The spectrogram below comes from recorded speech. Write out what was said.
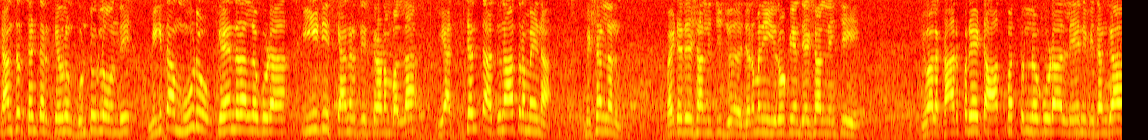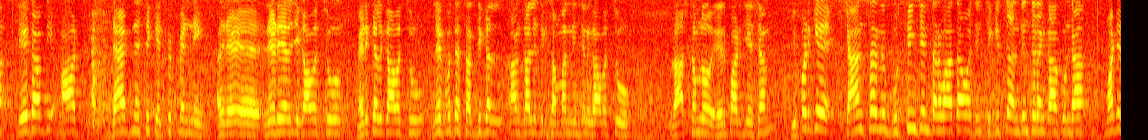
క్యాన్సర్ సెంటర్ కేవలం గుంటూరులో ఉంది. మిగతా మూడు కేంద్రాల్లో కూడా పీఈటీ స్కానర్ తీసుకురావడం వల్ల ఈ అత్యంత అధునాతనమైన మిషన్లను బయట దేశాల నుంచి జ- జర్మనీ యూరోపియన్ దేశాల నుంచి ఇవాళ కార్పొరేట్ ఆసుపత్రుల్లో కూడా లేని విధంగా state of the art diagnostic ఎక్విప్మెంట్ని అది రేడియాలజీ కావచ్చు మెడికల్ కావచ్చు లేకపోతే సర్జికల్ ఆంకాలజీకి సంబంధించిన కావచ్చు రాష్ట్రంలో ఏర్పాటు చేశాం. ఇప్పటికే క్యాన్సర్ను గుర్తించిన తర్వాత వాటిని చికిత్స అందించడం కాకుండా వాటి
